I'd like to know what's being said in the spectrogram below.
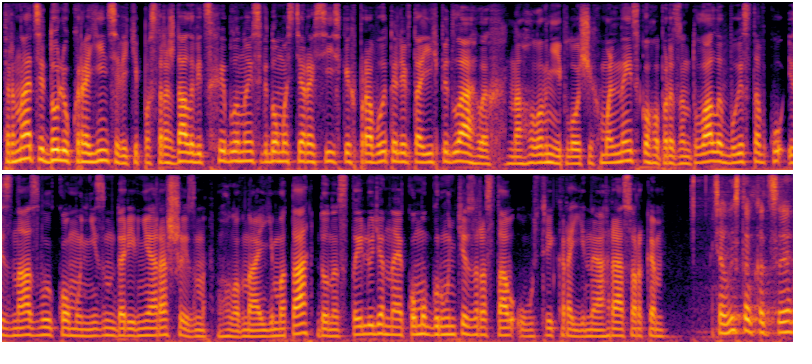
13 доль українців, які постраждали від схибленої свідомості російських правителів та їх підлеглих, на головній площі Хмельницького презентували виставку із назвою Комунізм дорівнює рашизм. Головна її мета донести людям, на якому ґрунті зростав устрій країни-агресорки. Ця виставка це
